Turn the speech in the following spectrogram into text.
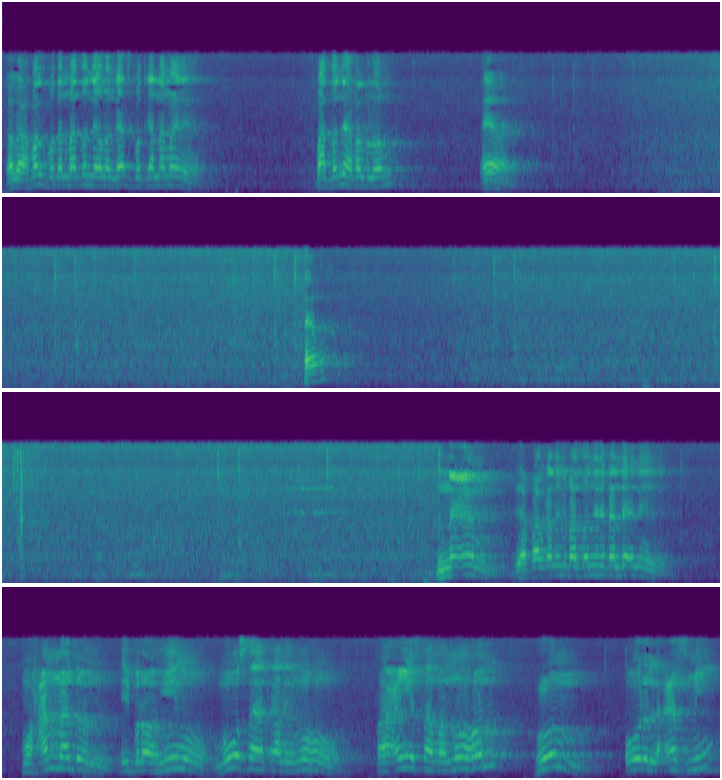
Kalau hafal sebutan pantunnya, kalau enggak sebutkan namanya. Pantunnya hafal belum? Ayo. Ayo. Naam, dihafalkan ini pantunnya ini pendek nih. Muhammadun Ibrahimu Musa kalimuhu fa Isa wa Nuhun hum ulul azmi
